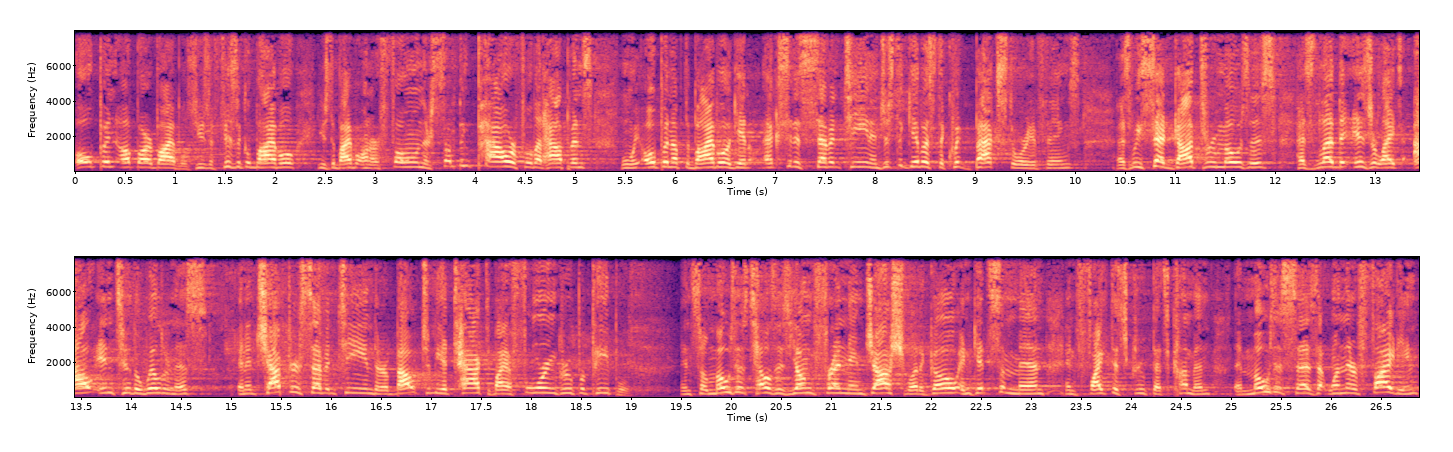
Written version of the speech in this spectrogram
open up our Bibles. Use a physical Bible, use the Bible on our phone. There's something powerful that happens when we open up the Bible. Again, Exodus 17. And just to give us the quick backstory of things, as we said, God through Moses has led the Israelites out into the wilderness. And in chapter 17, they're about to be attacked by a foreign group of people. And so Moses tells his young friend named Joshua to go and get some men and fight this group that's coming. And Moses says that when they're fighting,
